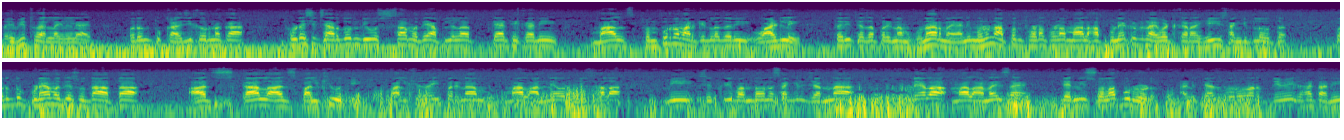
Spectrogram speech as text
भयभीत व्हायला लागलेले आहेत. परंतु काळजी करू नका. थोडेसे चार दोन दिवसामध्ये आपल्याला त्या ठिकाणी माल संपूर्ण मार्केटला जरी वाढले तरी त्याचा परिणाम होणार नाही. आणि म्हणून आपण थोडा थोडा माल हा पुण्याकडे डायव्हर्ट करा हेही सांगितलं होतं. परंतु पुण्यामध्ये सुद्धा आता आज काल आज पालखी होती. पालखीचाही परिणाम माल आणण्यावरती झाला. मी शेतकरी बांधवांना सांगेल ज्यांना पुण्याला माल आणायचा आहे त्यांनी सोलापूर रोड आणि त्याचबरोबर दिवे घाट आणि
